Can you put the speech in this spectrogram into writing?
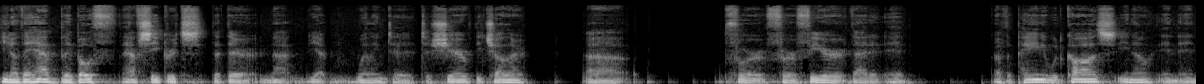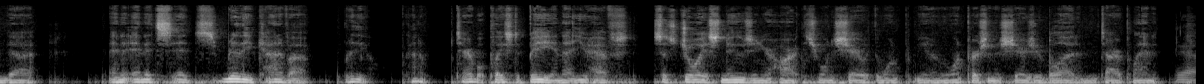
you know they have they both have secrets that they're not yet willing to to share with each other uh, for for fear that it, it of the pain it would cause you know and and uh, and and it's it's really kind of a really kind of terrible place to be in that you have such joyous news in your heart that you want to share with the one you know the one person that shares your blood and the entire planet. Yeah.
